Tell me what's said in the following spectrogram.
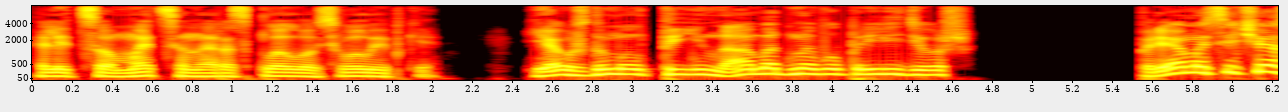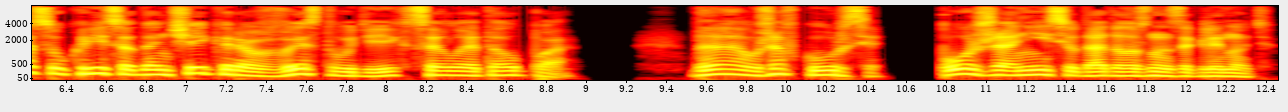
Лицо Мэтсона расплылось в улыбке. «Я уж думал, ты и нам одного приведешь». Прямо сейчас у Криса Дончекера в Вествуде их целая толпа. Да, уже в курсе. Позже они сюда должны заглянуть.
